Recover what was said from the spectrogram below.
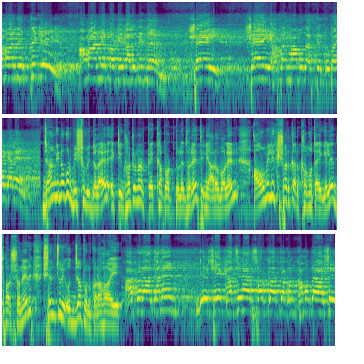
আমার নেত্রীকে, আমার নেতাকে গালি দিতেন। সেই সেই হাসান মাহমুদ আজকে কোথায় গেলেন? জাহাঙ্গীরনগর বিশ্ববিদ্যালয়ের একটি ঘটনার প্রেক্ষাপট তুলে ধরে তিনি আরও বলেন আওয়ামী লীগ সরকার ক্ষমতায় গেলে ধর্ষণের সেঞ্চুরি উদযাপন করা হয়। আপনারা জানেন যে শেখ হাসিনার সরকার যখন ক্ষমতায় আসে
